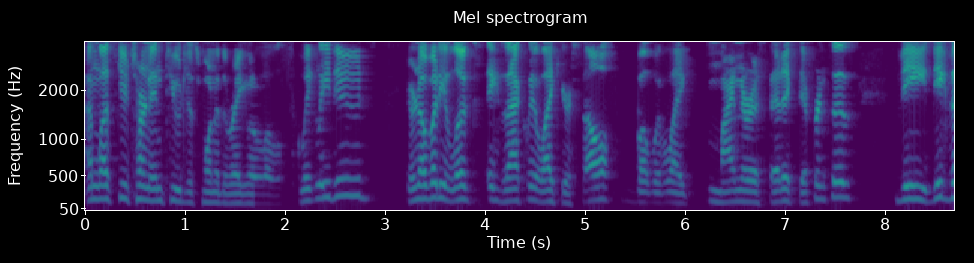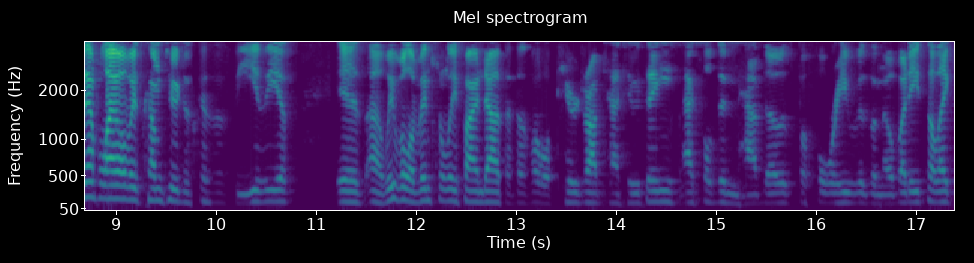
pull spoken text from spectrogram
unless you turn into just one of the regular little squiggly dudes, your nobody looks exactly like yourself, but with like minor aesthetic differences. The the example I always come to just because it's the easiest is uh, we will eventually find out that those little teardrop tattoo things Axel didn't have those before he was a nobody. So like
